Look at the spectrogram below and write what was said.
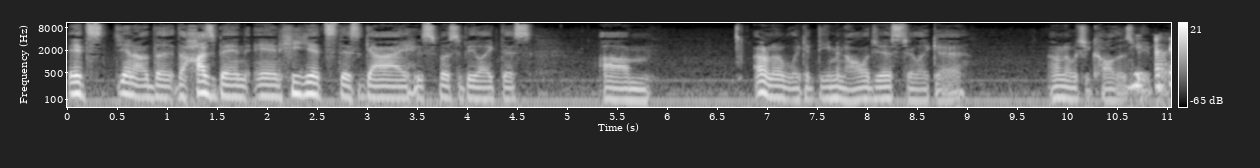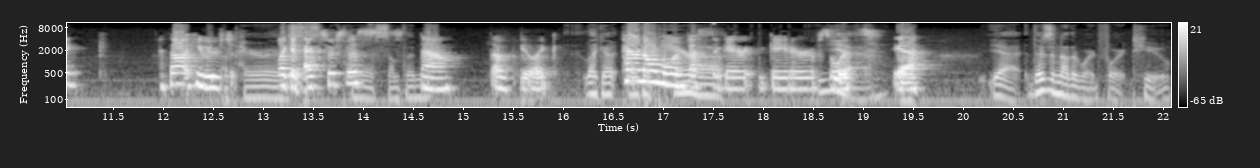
it's you know the the husband and he gets this guy who's supposed to be like this, um, I don't know, like a demonologist or like a I don't know what you call those people. I think I thought he was like an exorcist. something. No, that would be like like a paranormal like a para- investigator of sorts. Yeah. Yeah, there's another word for it too,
